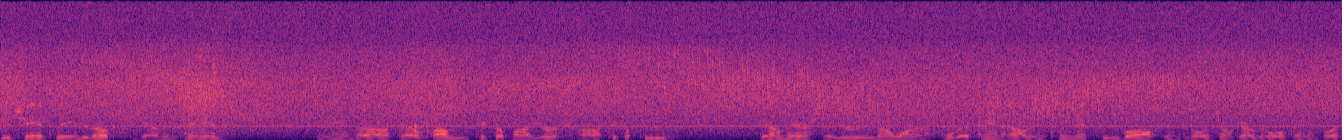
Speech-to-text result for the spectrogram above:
good chance they ended up down in the pan. And uh, that'll probably be picked up by your uh, pickup tube down there. So you're really going to want to pull that pan out and clean that tube off and get all the junk out of the oil pan. But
